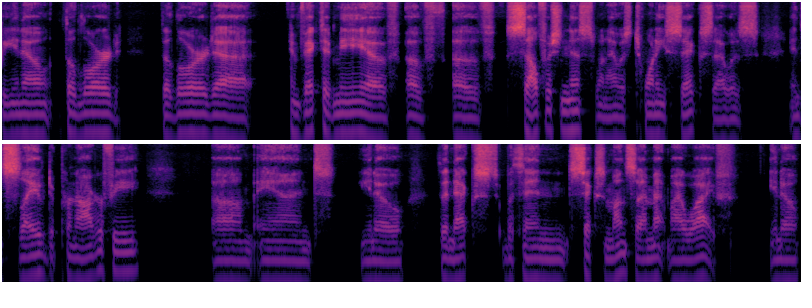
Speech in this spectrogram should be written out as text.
but you know the lord the lord uh convicted me of of of selfishness when i was 26 i was enslaved to pornography um and you know the next within six months i met my wife you know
